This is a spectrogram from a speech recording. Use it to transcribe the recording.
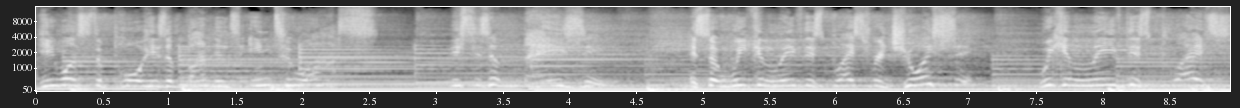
He wants to pour His abundance into us. This is amazing. And so we can leave this place rejoicing. We can leave this place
